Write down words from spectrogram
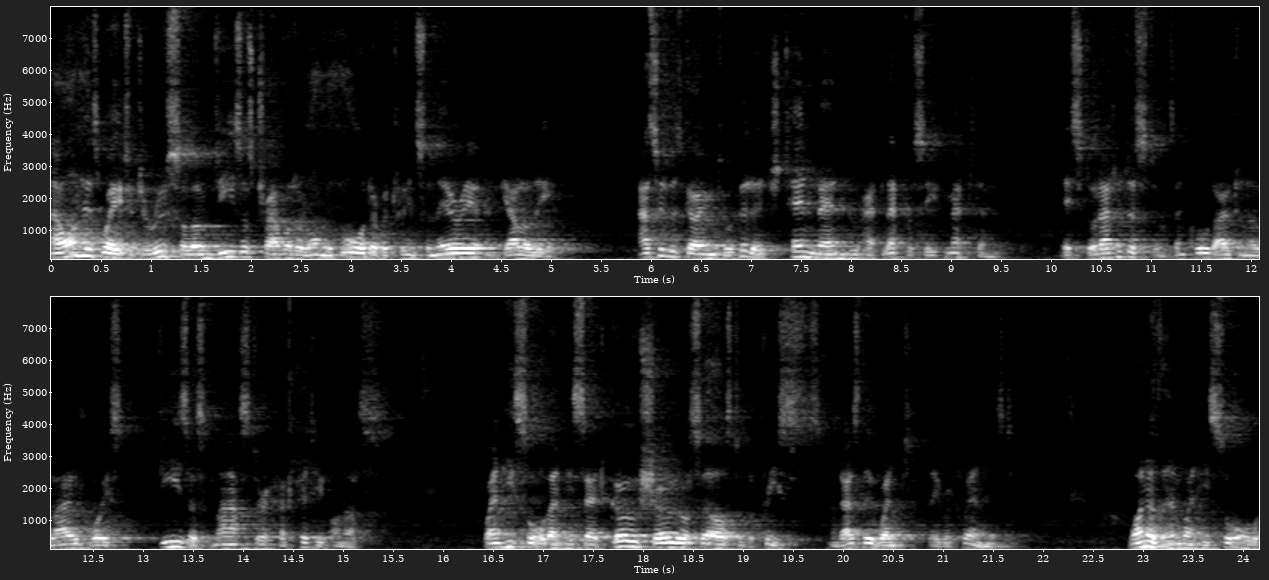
Now, on his way to Jerusalem, Jesus travelled along the border between Samaria and Galilee. As he was going to a village, ten men who had leprosy met him. They stood at a distance and called out in a loud voice, Jesus, Master, have pity on us. When he saw them, he said, Go show yourselves to the priests. And as they went, they were cleansed. One of them, when he saw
